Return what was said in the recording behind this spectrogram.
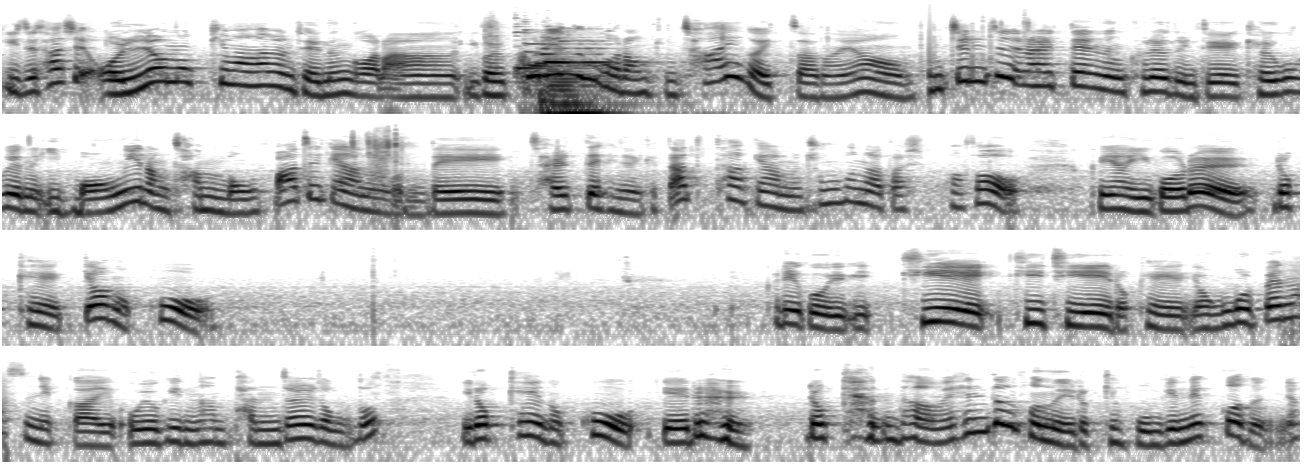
이제 사실 얼려놓기만 하면 되는 거랑 이걸 끓이는 거랑 좀 차이가 있잖아요. 좀 찜질할 때는 그래도 이제 결국에는 이 멍이랑 잠멍 빠지게 하는 건데 잘 때 그냥 이렇게 따뜻하게 하면 충분하다 싶어서 그냥 이거를 이렇게 껴놓고 그리고 여기 귀에 귀 뒤에 이렇게 연골 빼놨으니까 여기는 한 반절 정도 이렇게 해놓고 얘를 이렇게 한 다음에 핸드폰을 이렇게 보긴 했거든요.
